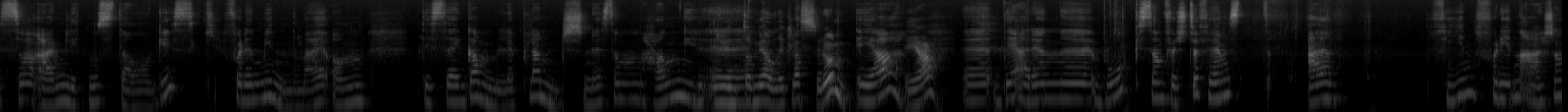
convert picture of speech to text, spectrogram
så er den litt nostalgisk. For den minner meg om disse gamle plansjene som hang eh, Rundt om i alle klasserom. Ja. Ja. Eh, det er en eh, bok som først og fremst er fin fordi den er så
